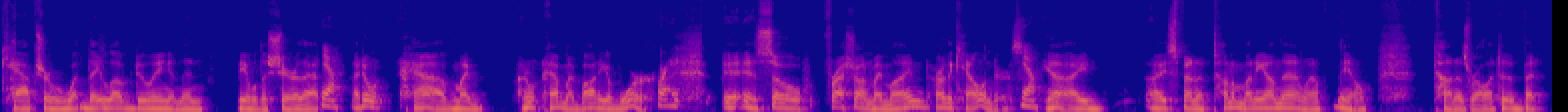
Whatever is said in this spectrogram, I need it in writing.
capture what they love doing and then be able to share that Yeah. i don't have my I don't have my body of work. Right. It is so fresh on my mind are the calendars. Yeah. Yeah. I I spent a ton of money on that. Well, you know, ton is relative, but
